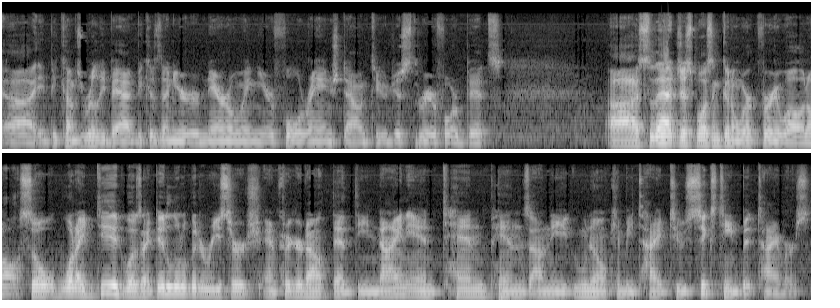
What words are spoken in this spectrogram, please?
uh, it becomes really bad because then you're narrowing your full range down to just three or four bits. Uh, so that just wasn't going to work very well at all. So what I did was I did a little bit of research and figured out that the 9 and 10 pins on the UNO can be tied to 16-bit timers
